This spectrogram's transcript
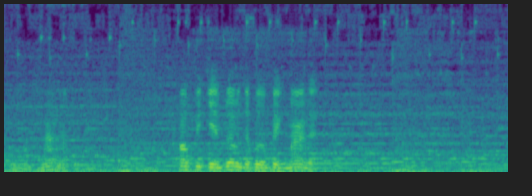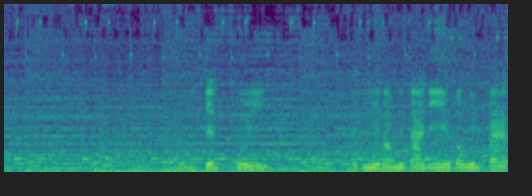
สองหมื่นห้าเข้าฟรีเกมด้วยมันจะเพอร์เฟกมากเลยสองหมื่นเจ็ดอุ้ยจ่ดีรอบนี้จ่ายดีสองหมื่นแปด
